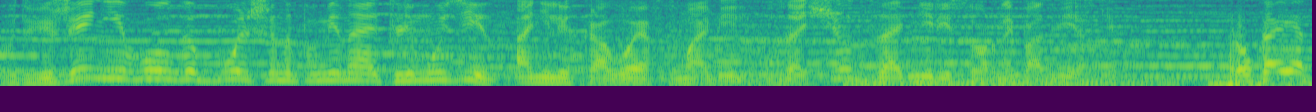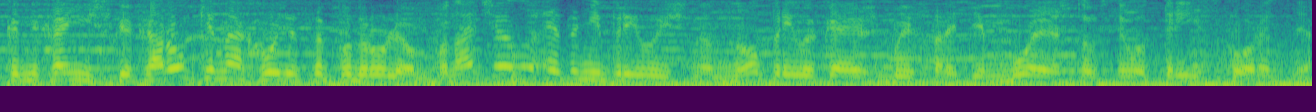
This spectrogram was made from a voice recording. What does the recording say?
В движении «Волга» больше напоминает лимузин, а не легковой автомобиль за счет задней рессорной подвески. Рукоятка механической коробки находится под рулем. Поначалу это непривычно, но привыкаешь быстро, тем более, что всего три скорости.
